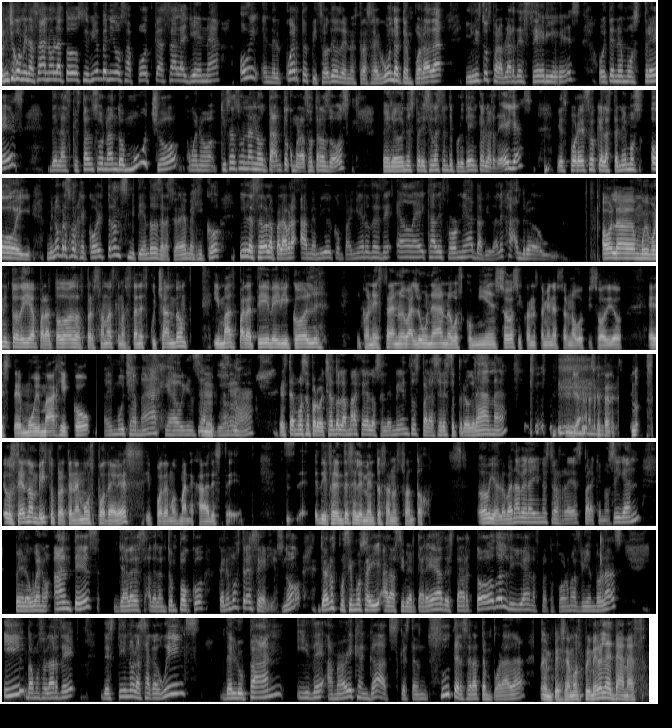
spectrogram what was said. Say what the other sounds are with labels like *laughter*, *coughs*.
Konnichiwa Minasan, hola a todos y bienvenidos a Podcast Sala Llena. Hoy en el cuarto episodio de nuestra segunda temporada y listos para hablar de series. Hoy tenemos tres de las que están sonando mucho. Bueno, quizás una no tanto como las otras dos, pero nos pareció bastante prudente hablar de ellas y es por eso que las tenemos hoy. Mi nombre es Jorge Cole, transmitiendo desde la Ciudad de México y les cedo la palabra a mi amigo y compañero desde LA, California, David Alejandro. Hola, muy bonito día para todas las personas que nos están escuchando y más para ti, Baby Cole, y con esta nueva luna, nuevos comienzos y con también nuestro nuevo episodio este muy mágico. Hay mucha magia hoy en Sala Estamos aprovechando la magia de los elementos para hacer este programa. Ya, es que ustedes lo han visto, pero tenemos poderes y podemos manejar este diferentes elementos a nuestro antojo. Obvio, lo van a ver ahí en nuestras redes para que nos sigan. Pero bueno, antes, ya les adelanté un poco, tenemos tres series, ¿no? Ya nos pusimos ahí a la cibertarea de estar todo el día en las plataformas viéndolas. Y vamos a hablar de Destino, la saga Wings, de Lupin y de American Gods, que está en su tercera temporada. Empecemos primero las damas,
